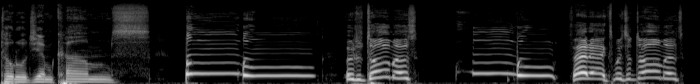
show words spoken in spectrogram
Total Gym comes. Boom, boom. Mr. Thomas, FedEx, Mr. Thomas.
